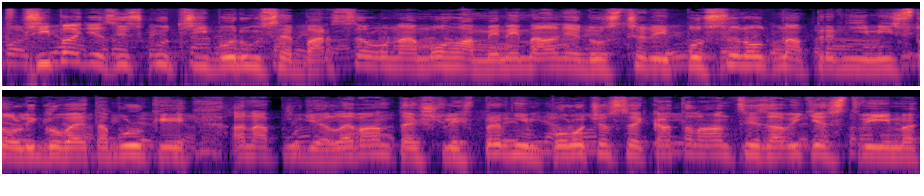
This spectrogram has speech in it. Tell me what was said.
V případě zisku tří bodů se Barcelona mohla minimálně do středy posunout na první místo ligové tabulky a na půdě Levante šli v prvním poločase katalánci za vítězstvím.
